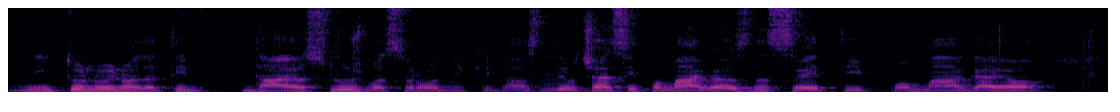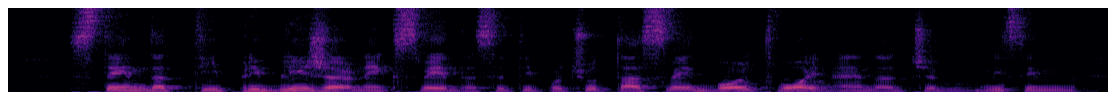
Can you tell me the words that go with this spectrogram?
ni tu nujno, da ti dajo službo sorodniki. Dosti mm. včasih pomagajo z nasveti, pomagajo. S tem, da ti približajo nek svet, da se ti počuti ta svet bolj tvoj. Da, če, mm. mislim, da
